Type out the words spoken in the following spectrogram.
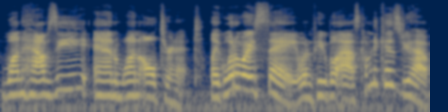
one halvesy, and one alternate. Like, what do I say when people ask, How many kids do you have?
